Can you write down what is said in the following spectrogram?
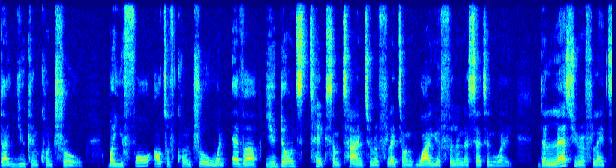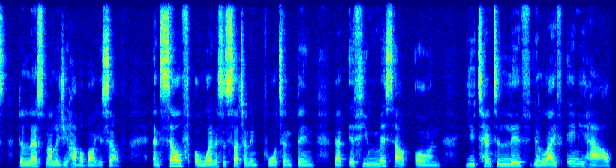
that you can control. But you fall out of control whenever you don't take some time to reflect on why you're feeling a certain way. The less you reflect, the less knowledge you have about yourself. And self awareness is such an important thing that if you miss out on, you tend to live your life anyhow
